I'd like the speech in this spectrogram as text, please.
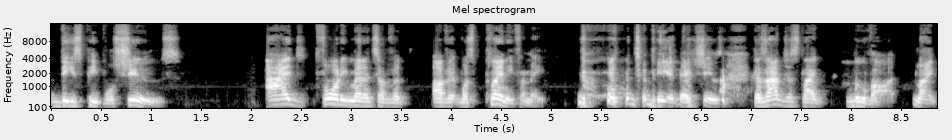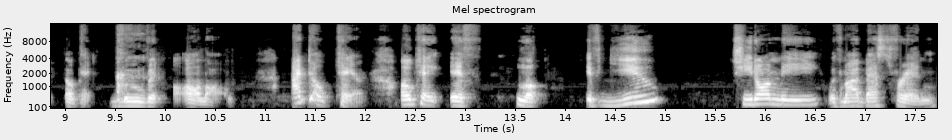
these people's shoes? I 40 minutes of it of it was plenty for me to be in their shoes because I'm just like move on, like okay, move it all on. I don't care. Okay, if look, if you cheat on me with my best friend,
